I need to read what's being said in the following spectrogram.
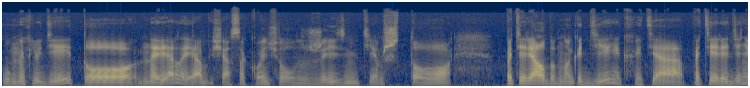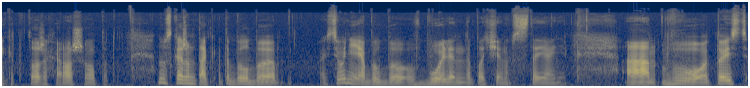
умных людей, то, наверное, я бы сейчас окончил жизнь тем, что потерял бы много денег, хотя потеря денег это тоже хороший опыт. Ну, скажем так, это был бы сегодня я был бы в более на состоянии. А, вот, то есть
